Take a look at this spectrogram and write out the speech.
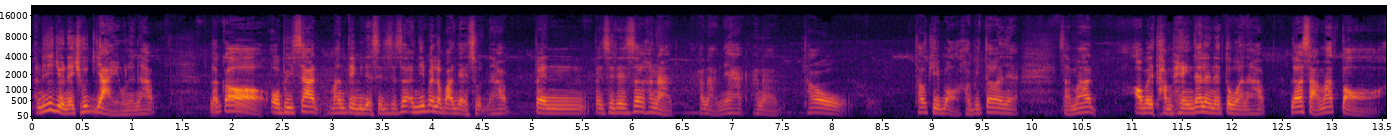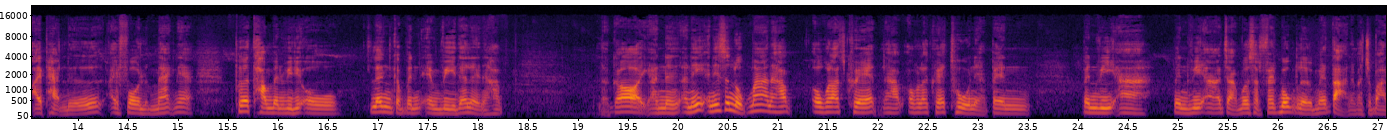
อันนี้จะอยู่ในชุดใหญ่หมดเลยนะครับ แล้วก็ OPZ Multimedia Synthesizer อันนี้เป็นรางวัลใหญ่สุดนะครับ เป็น เป็น synthesizer ขนาดขนาดเนี้ยขนาดเท่า เท่าคีย์บอร์ดคอมพิวเตอร์เนี่ยสามารถเอาไปทำเพลงได้เลยในตัวนะครับ แล้วสามารถต่อ iPad หรือ iPhone หรือ Mac เนี่ยเพื่อทำเป็นวิดีโอเล่นกับเป็น MV ได้เลยนะครับ แล้วก็อีกอันหนึ่งอันนี้อันนี้สนุกมากนะครับ Oculus Quest นะครับ Oculus Quest 2เนี่ยเป็นเป็น VR เป็น VR จากบริษัท Facebook หรือ Meta ในปัจจุบัน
